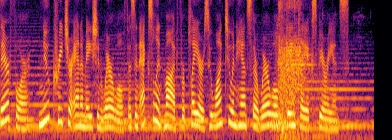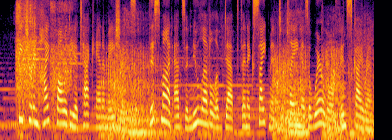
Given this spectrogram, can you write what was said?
Therefore, New Creature Animation Werewolf is an excellent mod for players who want to enhance their werewolf gameplay experience. Featuring high-quality attack animations, this mod adds a new level of depth and excitement to playing as a werewolf in Skyrim.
